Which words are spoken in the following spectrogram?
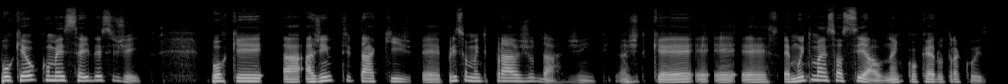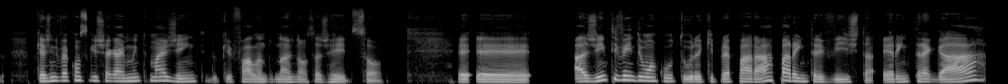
por que eu comecei desse jeito? Porque a, a gente tá aqui, é, principalmente para ajudar, gente. A gente quer. É, é, é, é muito mais social, né? Que qualquer outra coisa. Porque a gente vai conseguir chegar em muito mais gente do que falando nas nossas redes só. É, é, a gente vem de uma cultura que preparar para a entrevista era entregar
